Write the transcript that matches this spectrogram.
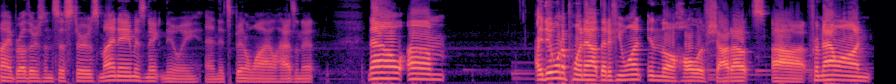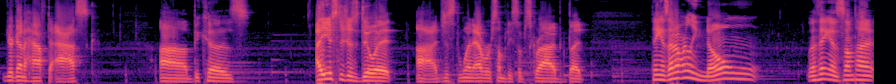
Hi, brothers and sisters. My name is Nick Newey, and it's been a while, hasn't it? Now, um, I do want to point out that if you want in the Hall of Shoutouts, uh, from now on, you're gonna have to ask, uh, because I used to just do it, uh, just whenever somebody subscribed, but thing is, I don't really know. The thing is, sometimes,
